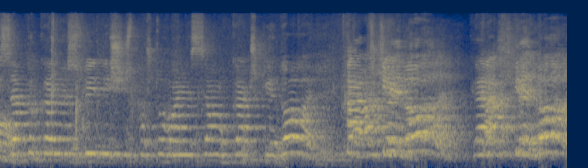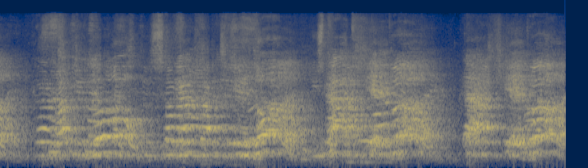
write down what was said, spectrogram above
I zatokane świtlisz i spoštovanie samo kaczkie dole. Kaczkie dole, kaczkie dole, kaczkie dole, kaczkie dole, kaczkie dole, kaczkie dole.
